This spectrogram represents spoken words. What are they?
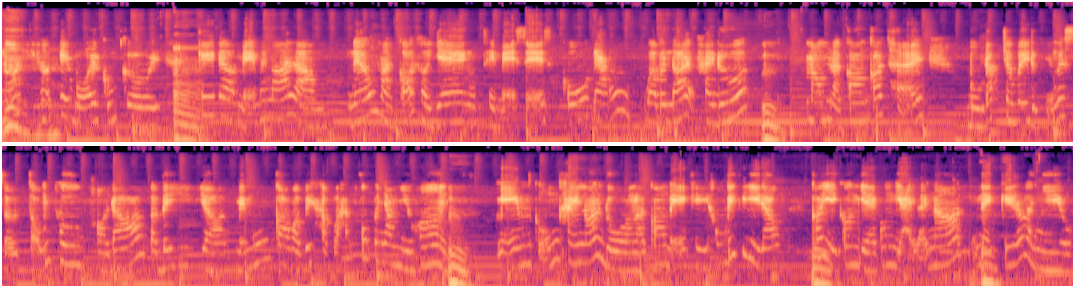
nói cái bộ em cũng cười. À. cái uh, mẹ mới nói là nếu mà có thời gian thì mẹ sẽ cố gắng qua bên đó hai đứa ừ. mong là con có thể bù đắp cho Vi được những cái sự tổn thương hồi đó và bây giờ mẹ muốn con và Vi thật là hạnh phúc với nhau nhiều hơn ừ. mẹ em cũng hay nói đùa là con mẹ thì không biết cái gì đâu có ừ. gì con về con dạy lại nó này ừ. kia rất là nhiều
